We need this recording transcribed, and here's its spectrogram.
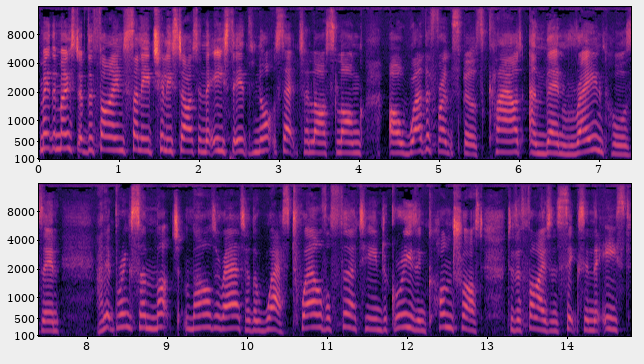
Make the most of the fine, sunny, chilly start in the east. It's not set to last long. Our weather front spills cloud and then rain pulls in and it brings some much milder air to the west, 12 or 13 degrees in contrast to the 5s and 6 in the east.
